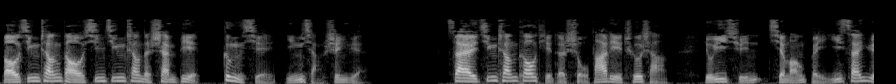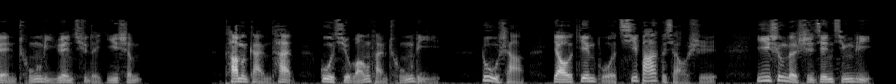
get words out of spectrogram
老京张到新京张的善变更显影响深远。在京张高铁的首发列车上，有一群前往北医三院崇礼院区的医生，他们感叹过去往返崇礼路上要颠簸七八个小时，医生的时间精力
